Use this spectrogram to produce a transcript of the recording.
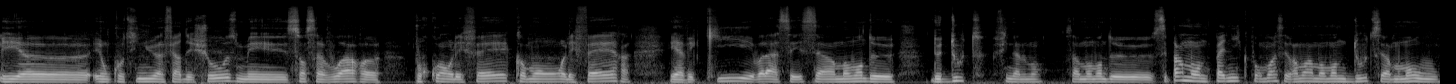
et, euh, et on continue à faire des choses, mais sans savoir pourquoi on les fait, comment on les faire et avec qui. Et voilà, c'est c'est un moment de, de doute finalement. C'est un moment de. C'est pas un moment de panique pour moi, c'est vraiment un moment de doute. C'est un moment où,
